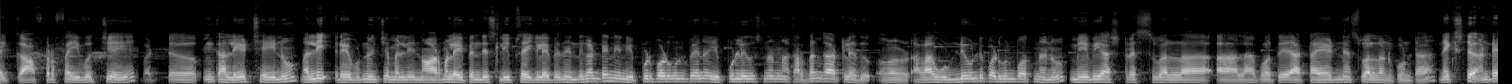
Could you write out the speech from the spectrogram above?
లైక్ ఆఫ్టర్ ఫైవ్ వచ్చాయి. బట్ ఇంకా లేట్ చేయను. మళ్ళీ రేపటి నుంచి మళ్ళీ నార్మల్ అయిపోయింది స్లీప్ సైకిల్ అయిపోయింది. ఎందుకంటే నేను ఎప్పుడు పడుకుని పోయినా ఎప్పుడు లేస్తున్నాను నాకు అర్థం కాదు కావట్లేదు అలా ఉండి ఉండి పడుకుని పోతున్నాను. మేబీ ఆ స్ట్రెస్ వల్ల లేకపోతే ఆ టైర్డ్నెస్ వల్ల అనుకుంటా. నెక్స్ట్ అంటే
